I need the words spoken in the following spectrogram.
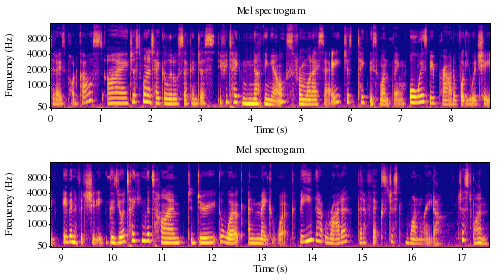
today's podcast, I just want to take a little second. Just if you take nothing else from what I say, just take this one thing. Always be proud of what you achieve, even if it's shitty, because you're taking the time to do the work and make it work. Be that writer that affects just one reader just one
